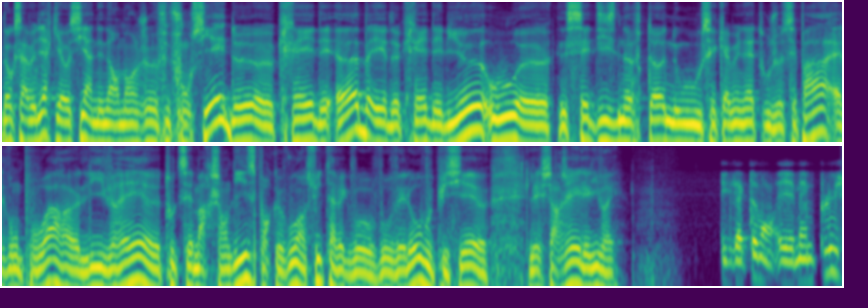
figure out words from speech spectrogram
Donc ça veut dire qu'il y a aussi un énorme enjeu foncier de euh, créer des hubs et de créer des lieux où euh, ces 19 tonnes ou ces camionnettes ou je sais pas, elles vont pouvoir euh, livrer toutes ces marchandises pour que vous ensuite avec vos, vos vélos vous puissiez les charger et les livrer. Exactement. Et même plus,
